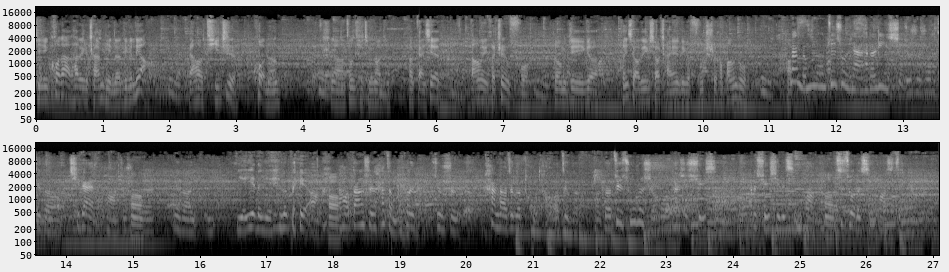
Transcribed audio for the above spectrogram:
进行扩大它这个产品的这个量，然后提质扩能。是啊，总体情况就要感谢党委和政府给我们这一个很小的一个小产业的一个扶持和帮助。好那能不能追溯一下它的历史？就是说这个期待的哈，就是啊那个爷爷的爷爷的辈啊，啊然后当时他怎么会就是看到这个土陶这个呃最初的时候他是学习他的学习的情况啊，制作的情况是怎样的？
